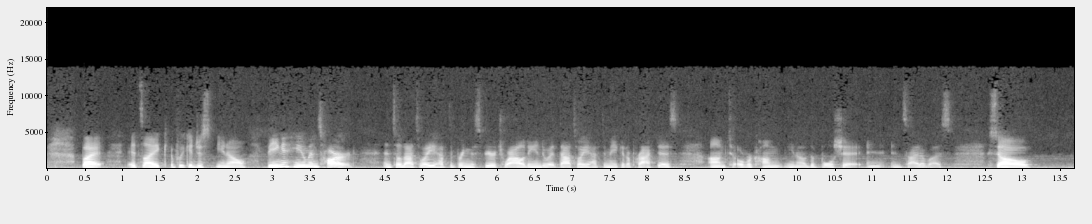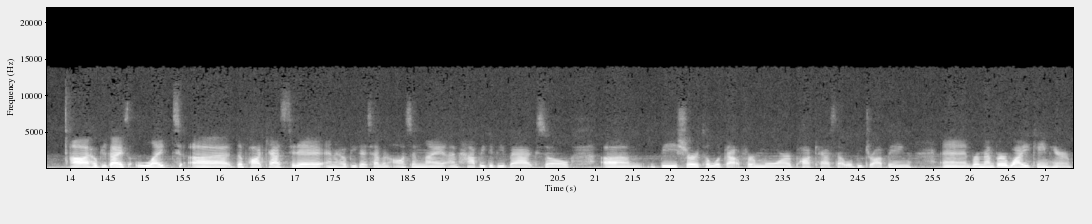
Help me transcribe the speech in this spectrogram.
But it's like if we can just, you know, being a human's hard. And so that's why you have to bring the spirituality into it. That's why you have to make it a practice um, to overcome, you know, the bullshit in, inside of us. So uh, I hope you guys liked uh, the podcast today, and I hope you guys have an awesome night. I'm happy to be back. So, um, be sure to look out for more podcasts that will be dropping. And remember why you came here.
